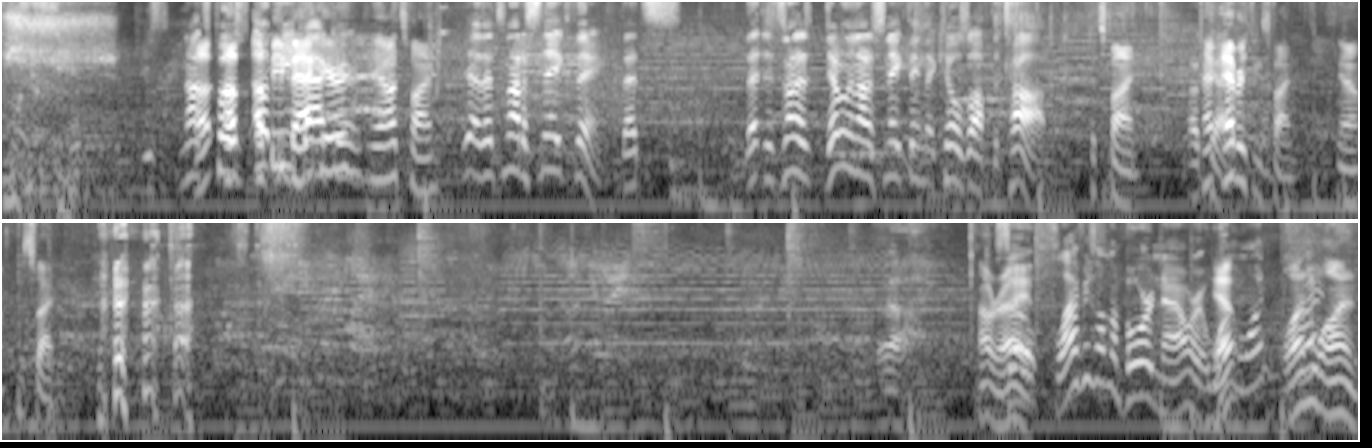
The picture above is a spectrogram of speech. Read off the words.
He's not Up, supposed up, to upbeat upbeat backer. backer. Yeah, that's fine. Yeah, that's not a Snake thing. That's that. It's not a, definitely not a Snake thing that kills off the top. It's fine. Okay. Everything's fine. You know, it's fine. All right. So Flaffy's on the board now. We're at Yep. one one. One Right? one.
